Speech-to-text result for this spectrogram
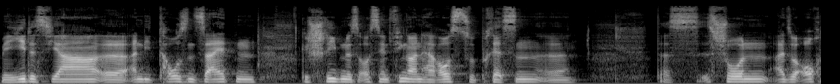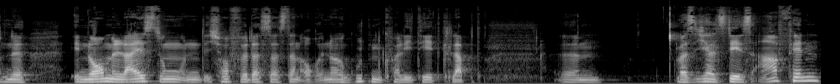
mir jedes Jahr äh, an die tausend Seiten Geschriebenes aus den Fingern herauszupressen. Äh, das ist schon also auch eine enorme Leistung und ich hoffe, dass das dann auch in einer guten Qualität klappt. Ähm, was ich als DSA-Fan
